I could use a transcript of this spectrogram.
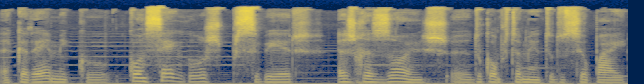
académico, consegue hoje perceber as razões uh, do comportamento do seu pai,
